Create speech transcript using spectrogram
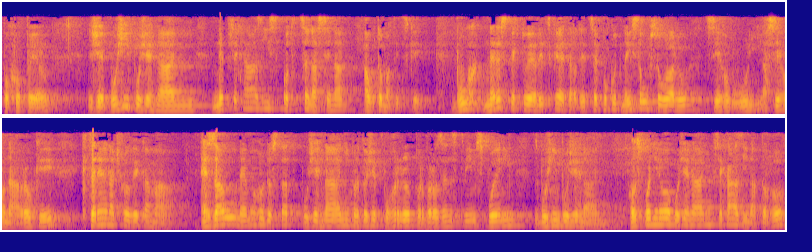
pochopil, že boží požehnání nepřechází z otce na syna automaticky, Bůh nerespektuje lidské tradice, pokud nejsou v souladu s jeho vůlí a s jeho nároky, které na člověka má. Ezau nemohl dostat požehnání, protože pohrdl prvorozenstvím spojeným s božím požehnáním. Hospodinovo požehnání přechází na toho,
